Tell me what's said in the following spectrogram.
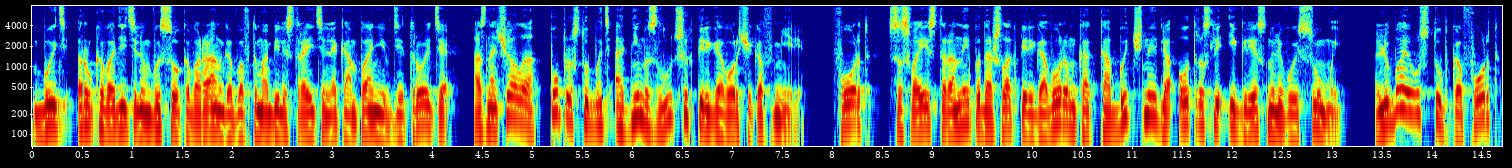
Быть руководителем высокого ранга в автомобилестроительной компании в Детройте означало попросту быть одним из лучших переговорщиков в мире. Форд со своей стороны подошла к переговорам как к обычной для отрасли игре с нулевой суммой. Любая уступка Форд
